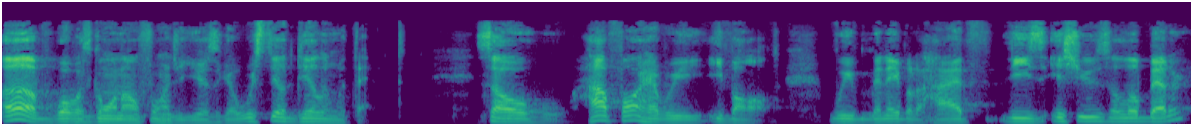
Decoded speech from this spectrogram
of what was going on 400 years ago. We're still dealing with that. So how far have we evolved? We've been able to hide these issues a little better.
